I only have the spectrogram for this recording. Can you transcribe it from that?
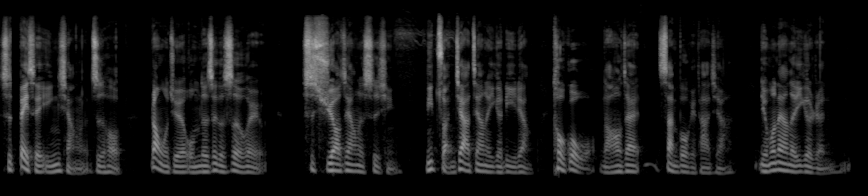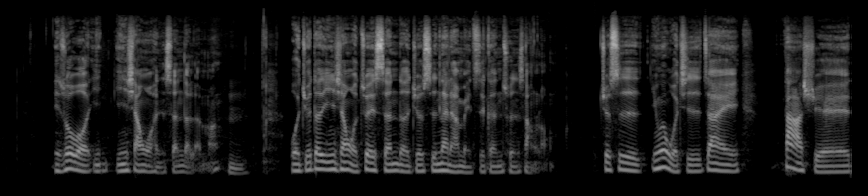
是被谁影响了之后，让我觉得我们的这个社会是需要这样的事情，你转嫁这样的一个力量，透过我，然后再散播给大家。有没有那样的一个人？你说我影影响我很深的人吗？嗯，我觉得影响我最深的就是奈良美智跟村上隆，就是因为我其实，在大学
